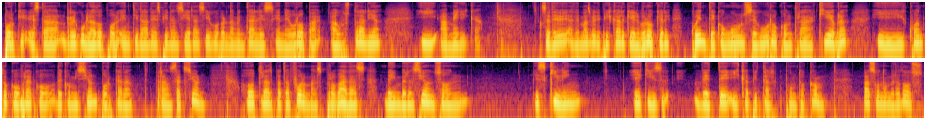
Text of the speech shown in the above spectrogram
porque está regulado por entidades financieras y gubernamentales en Europa, Australia y América. Se debe además verificar que el broker cuente con un seguro contra quiebra y cuánto cobra de comisión por cada transacción. Otras plataformas probadas de inversión son Skilling, XBT y Capital.com. Paso número 2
